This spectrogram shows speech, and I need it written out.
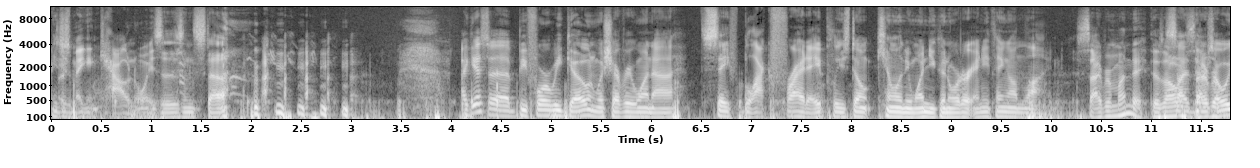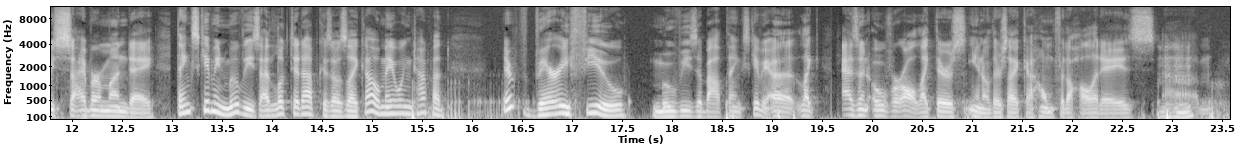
He's just making cow noises and stuff. I guess uh, before we go and wish everyone a safe Black Friday, please don't kill anyone. You can order anything online. Cyber Monday. There's Cy- always there's Cyber always Cyber Monday. Thanksgiving movies. I looked it up because I was like, oh, maybe we can talk about. There are very few movies about Thanksgiving. Uh, like as an overall, like there's you know there's like a Home for the Holidays. Mm-hmm. Um,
